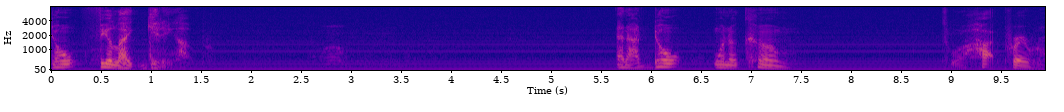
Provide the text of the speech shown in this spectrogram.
don't feel like getting up. And I don't want to come to a hot prayer room.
